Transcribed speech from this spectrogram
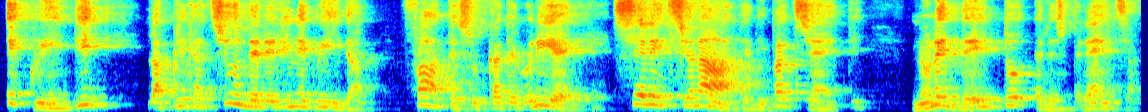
e quindi l'applicazione delle linee guida fatte su categorie selezionate di pazienti non è detto, e l'esperienza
